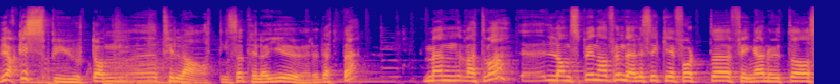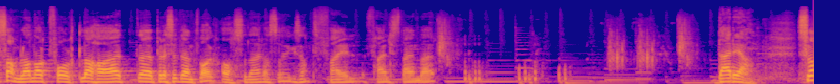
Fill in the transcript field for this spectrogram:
Vi har ikke spurt om uh, tillatelse til å gjøre dette. Men vet du hva? Landsbyen har fremdeles ikke fått uh, fingeren ut og samla nok folk til å ha et presidentvalg. Å, se der, altså. ikke sant? Feil, feil stein der. Der, ja. Så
